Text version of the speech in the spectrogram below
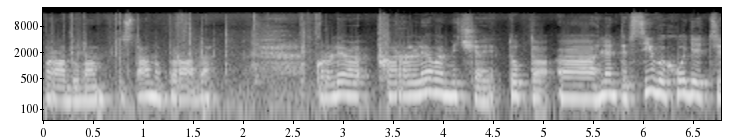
пораду вам достану порада. Королева, королева мечей. Тобто, е, гляньте, всі виходять.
